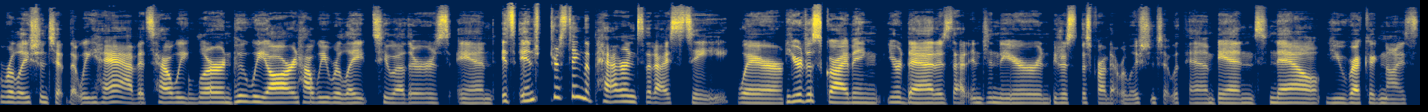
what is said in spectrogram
relationship that we have. It's how we learn who we are and how we relate to others. And it's interesting the patterns that I see where you're describing your dad as that engineer and you just describe that relationship with him. And now you recognize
